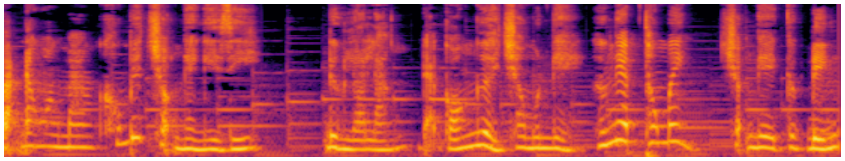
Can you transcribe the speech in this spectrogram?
Bạn đang hoang mang không biết chọn nghề nghề gì? Đừng lo lắng, đã có người trong môn nghề hướng nghiệp thông minh, chọn nghề cực đỉnh.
